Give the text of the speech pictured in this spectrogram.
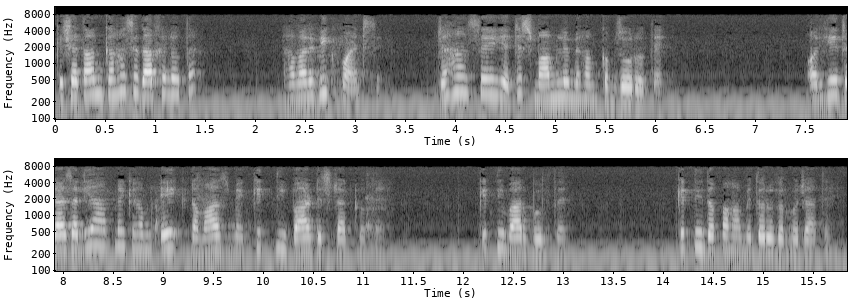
کہ شیطان کہاں سے داخل ہوتا ہے؟ ہمارے ویک پوائنٹ سے، جہاں سے یا جس معاملے میں ہم کمزور ہوتے ہیں۔ اور یہ جائزہ لیا آپ نے کہ ہم ایک نماز میں کتنی بار ڈسٹریکٹ ہوتے ہیں، کتنی بار بولتے ہیں، کتنی دفعہ ہم ادھر ادھر ہو جاتے ہیں۔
